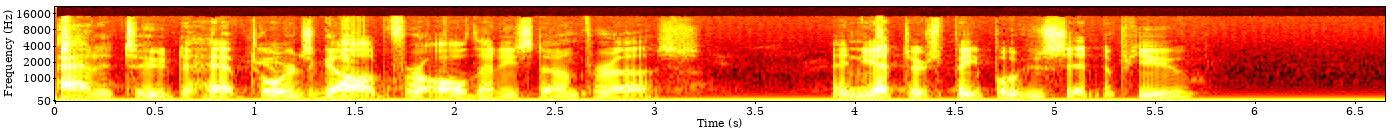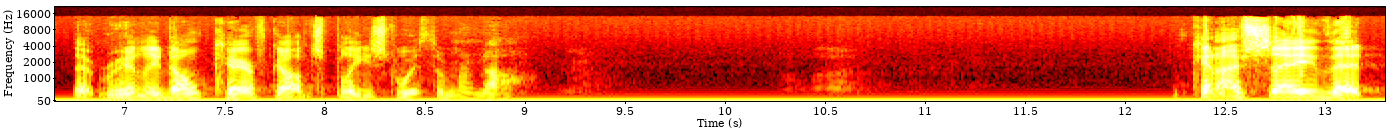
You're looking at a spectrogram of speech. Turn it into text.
attitude to have towards God for all that He's done for us. And yet there's people who sit in a pew that really don't care if God's pleased with them or not. Can I say that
